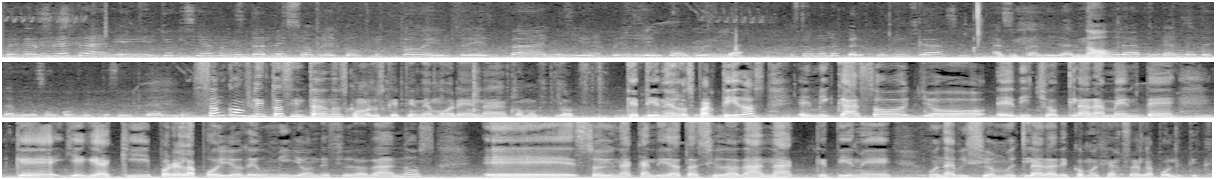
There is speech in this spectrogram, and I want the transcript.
Precandidata, eh, yo quisiera preguntarle sobre el conflicto entre el PAN y el PRI en Coahuila. ¿Esto no le perjudica a su candidatura? No. Finalmente también son conflictos internos. Son conflictos internos como los que tiene Morena, como los que tienen los partidos. En mi caso, yo he dicho claramente que llegué aquí por el apoyo de un millón de ciudadanos. Eh, soy una candidata ciudadana que tiene una visión muy clara de cómo ejercer la política.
